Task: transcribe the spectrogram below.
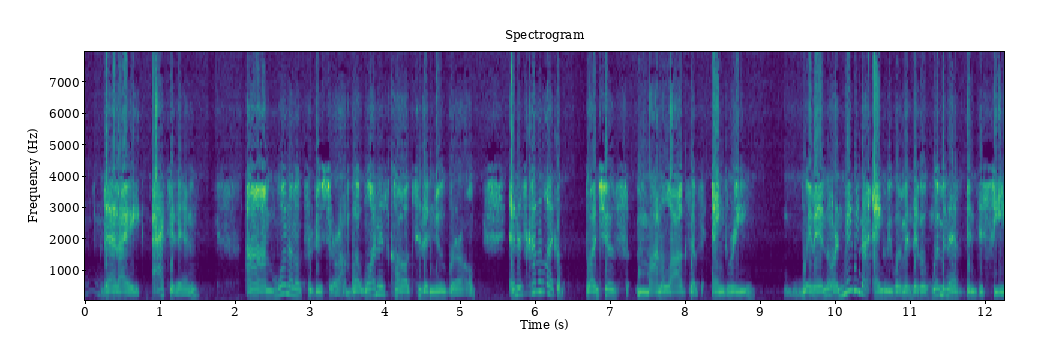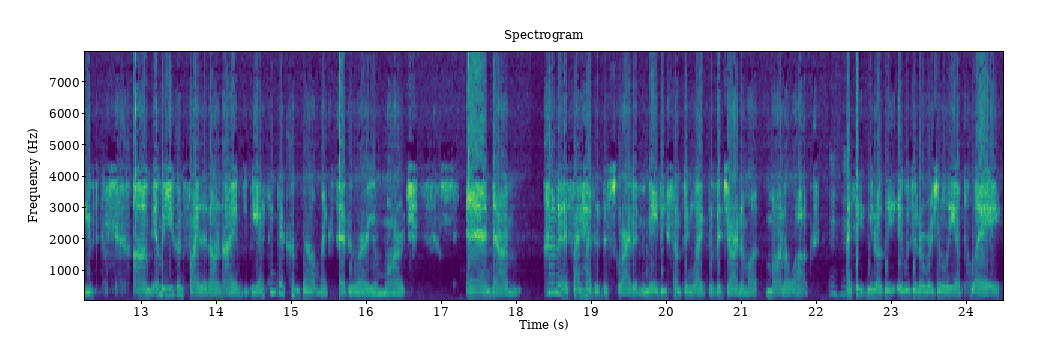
mm. that I acted in. Um, one I'm a producer on, but one is called To the New Girl. And it's kind of like a bunch of monologues of angry women, or maybe not angry women, but women that have been deceived. Um, I mean, you can find it on IMDb. I think that comes out in like February or March. And um, kind of, if I had to describe it, maybe something like the vagina mo- monologues. Mm-hmm. I think, you know, they, it was an originally a play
